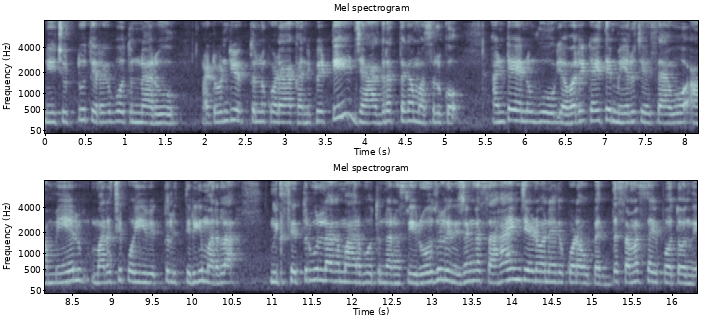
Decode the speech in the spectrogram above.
నీ చుట్టూ తిరగబోతున్నారు. అటువంటి వ్యక్తులను కూడా కనిపెట్టి జాగ్రత్తగా మసులుకో. అంటే నువ్వు ఎవరికైతే మేలు చేశావో ఆ మేలు మరచిపోయి వ్యక్తులు తిరిగి మరలా నీకు శత్రువుల్లాగా మారబోతున్నారు. అసలు ఈ రోజులు నిజంగా సహాయం చేయడం అనేది కూడా ఒక పెద్ద సమస్య అయిపోతుంది.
